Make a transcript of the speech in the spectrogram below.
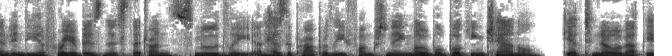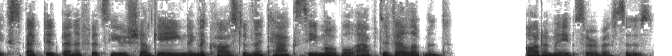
in India for your business that runs smoothly and has a properly functioning mobile booking channel, get to know about the expected benefits you shall gain and the cost of the taxi mobile app development. Automate services.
